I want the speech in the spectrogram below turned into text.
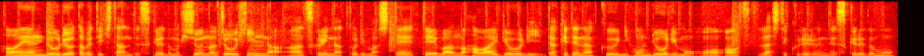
ハワイアン料理を食べてきたんですけれども、非常に上品な作りになっておりまして、定番のハワイ料理だけでなく、日本料理も合わせて出してくれるんですけれども、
